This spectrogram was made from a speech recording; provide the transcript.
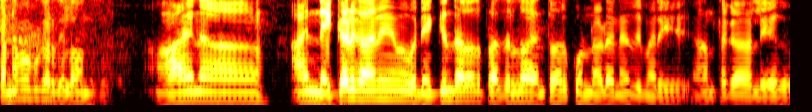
కన్నబాబు గారిది ఎలా ఉంది సార్? ఆయన ఆయన నెగ్గాడు కానీ నెగ్గిన తర్వాత ప్రజల్లో ఎంతవరకు ఉన్నాడు అనేది మరి అంతగా లేదు.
